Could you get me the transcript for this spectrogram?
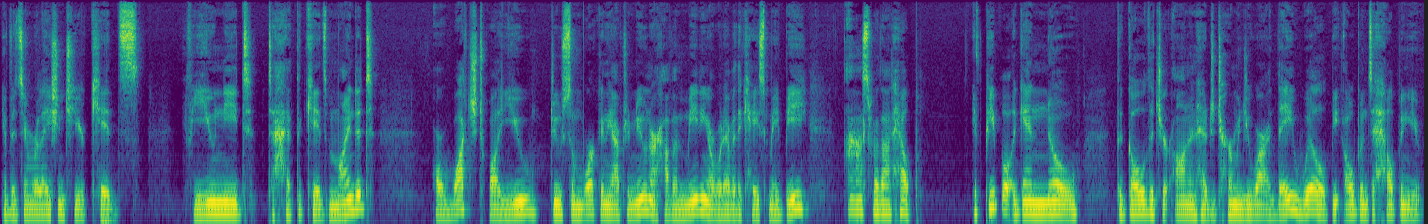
if it's in relation to your kids. If you need to have the kids minded or watched while you do some work in the afternoon or have a meeting or whatever the case may be, ask for that help. If people again know the goal that you're on and how determined you are, they will be open to helping you.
